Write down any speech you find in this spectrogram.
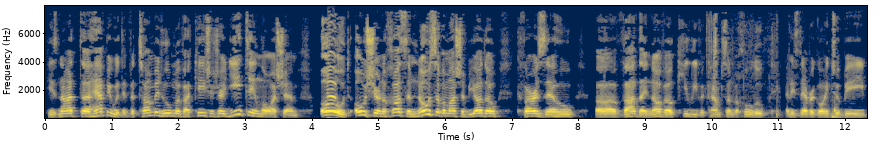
He's not uh, happy with it. V'tamid hu mevakesh asher yitin lo Hashem. Od osher nechasim nosav amasha biyado kfar zehu uh, vaday novel kili v'kamson v'chulu. And he's never going to be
